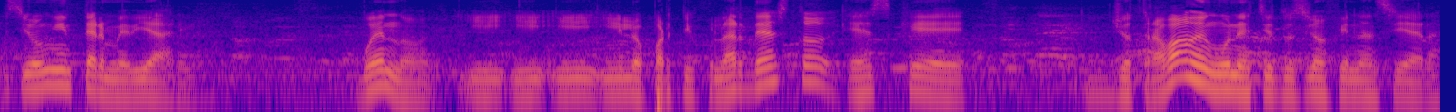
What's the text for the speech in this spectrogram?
sin un intermediario. Bueno, y, y- y- y lo particular de esto es que yo trabajo en una institución financiera.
